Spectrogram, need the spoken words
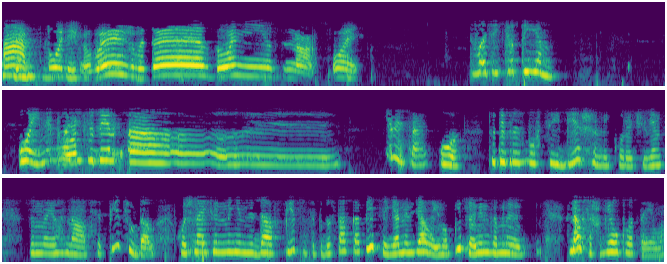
А, точно, ви живете в домі 11. Ой. 21. Ой, не 21, а... е, Я не знаю. О, тут якраз був цей бешений, коротше, він за мною гнався. Піцу дав, хоч навіть він мені не дав піцу, типу доставка піци, я не взяла його піцу, а він за мною гнався, щоб я оплатила.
